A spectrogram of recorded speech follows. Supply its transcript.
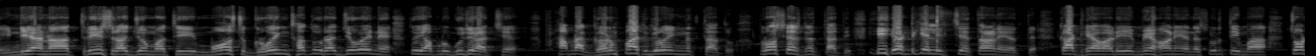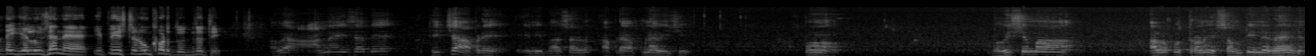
ઇન્ડિયાના ત્રીસ રાજ્યોમાંથી મોસ્ટ ગ્રોઈંગ થતું રાજ્ય હોય ને તો એ આપણું ગુજરાત છે. પણ આપણા ઘરમાં જ ગ્રોઈંગ નથી થતું પ્રોસેસ નથી થતી. એ અટકેલી જ છે ત્રણેય અત્યારે. કાઠિયાવાડી મેહાણી અને સુરતીમાં ચોંટી ગયેલું છે ને એ પિસ્ટન ઉખડતું જ નથી. હવે આના હિસાબે ઠીક છે આપણે એની ભાષા આપણે અપનાવી છીએ. પણ ભવિષ્યમાં આ લોકો ત્રણેય સંપીને રહે ને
